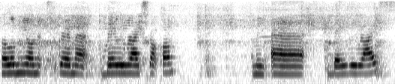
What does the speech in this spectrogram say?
Follow me on Instagram at baileyrice.com. I mean, at Bailey Rice.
